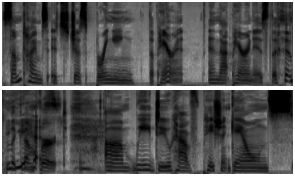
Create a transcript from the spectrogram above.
Sometimes it's just bringing the parent and that parent is the, the yes. comfort. Um, we do have patient gowns,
